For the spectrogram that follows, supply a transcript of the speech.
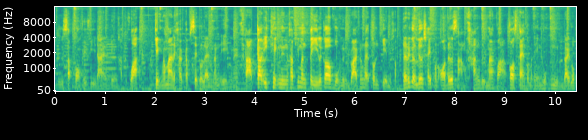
หรือสับกองฟรีๆได้นั่นเองครับถือว่าเก่งมากๆเลยครับกับเซโดแลนนั่นเองนะครับกับอีกเทคนึงนะครับที่มันตีแล้วก็บวก1 drive ตั้งแต่ต้นเกมครับแต่ถ้าเกิดเลือกใช้ผลออเดอร์3ครั้งหรือมากกว่าก็สแตนตัวมันเองบวกหมื่นได้ลบ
